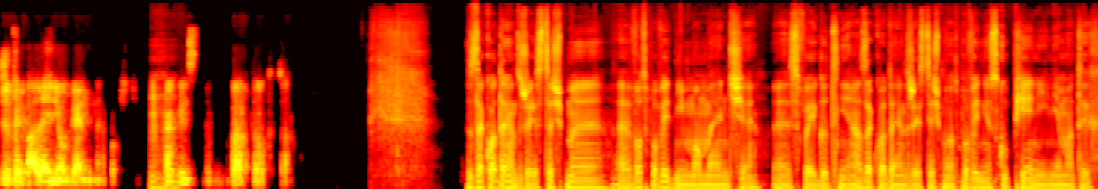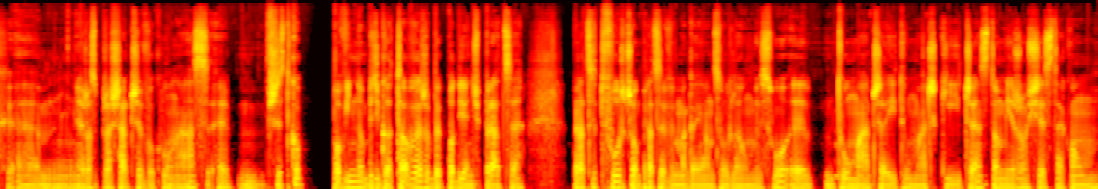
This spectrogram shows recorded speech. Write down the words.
że wypaleniogenne właściwie. Mhm. Tak więc warto to Zakładając, że jesteśmy w odpowiednim momencie e, swojego dnia, zakładając, że jesteśmy odpowiednio skupieni, nie ma tych rozpraszaczy wokół nas, wszystko powinno być gotowe, żeby podjąć pracę, pracę twórczą, pracę wymagającą dla umysłu. Y, tłumacze i tłumaczki często mierzą się z, taką,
